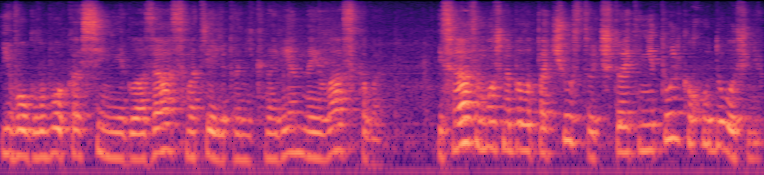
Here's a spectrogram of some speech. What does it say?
Его глубоко синие глаза смотрели проникновенно и ласково, и сразу можно было почувствовать, что это не только художник,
